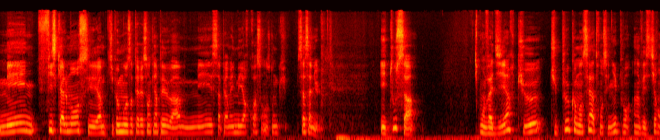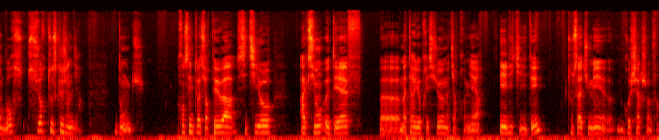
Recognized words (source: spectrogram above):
Mais fiscalement, c'est un petit peu moins intéressant qu'un PEA, mais ça permet une meilleure croissance, donc ça s'annule. Et tout ça, on va dire que tu peux commencer à te renseigner pour investir en bourse sur tout ce que je viens de dire. Donc, renseigne-toi sur PEA, CTO, actions, ETF, euh, matériaux précieux, matières premières et liquidités. Tout ça, tu mets euh, recherche, enfin,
